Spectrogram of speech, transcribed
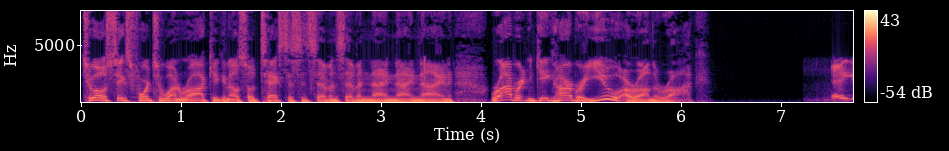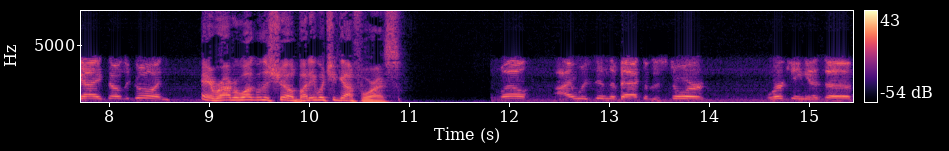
206-421-ROCK. You can also text us at 77999. Robert in Gig Harbor, you are on the Rock. Hey guys, how's it going? Hey, Robert, welcome to the show, buddy. What you got for us? Well, I was in the back of the store working as a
